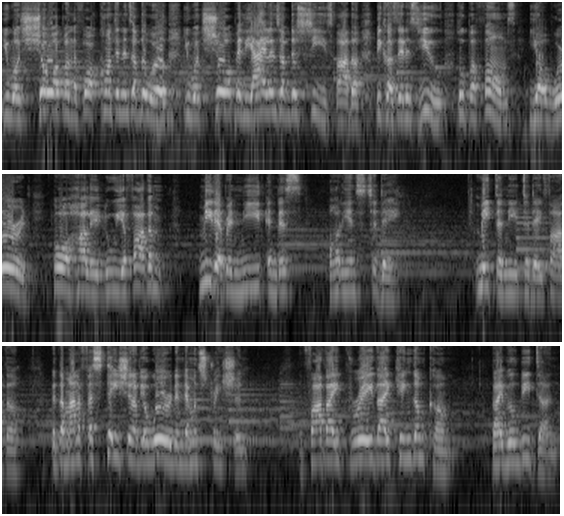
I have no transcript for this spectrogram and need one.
You will show up on the four continents of the world. You will show up in the islands of the seas, Father, because it is you who performs your word. Oh, hallelujah. Father, meet every need in this audience today. Meet the need today, Father, with the manifestation of your word and demonstration. And Father, I pray thy kingdom come, thy will be done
